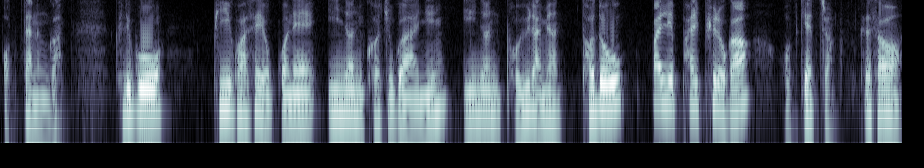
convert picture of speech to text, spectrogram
없다는 것. 그리고 비과세 요건에 2년 거주가 아닌 2년 보유라면 더더욱 빨리 팔 필요가 없겠죠. 그래서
